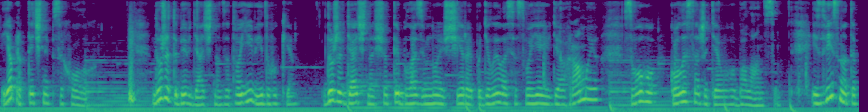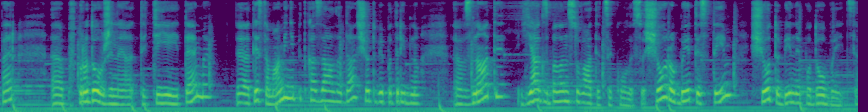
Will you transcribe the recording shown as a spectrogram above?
я практичний психолог. Дуже тобі вдячна за твої відгуки. Дуже вдячна, що ти була зі мною щира і поділилася своєю діаграмою свого колеса життєвого балансу. І, звісно, тепер е, в продовження тієї теми е, ти сама мені підказала, да, що тобі потрібно знати, як збалансувати це колесо, що робити з тим, що тобі не подобається,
